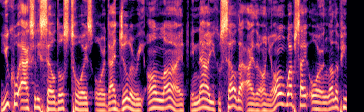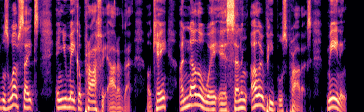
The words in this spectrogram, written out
You could actually sell those toys or that jewelry online and now you could sell that either on your own website or in other people's websites and you make a profit out of that. Okay. Another way is selling other people's products, meaning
